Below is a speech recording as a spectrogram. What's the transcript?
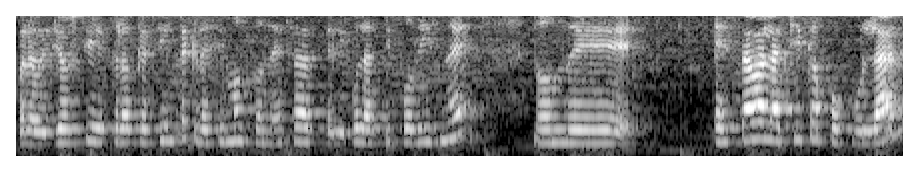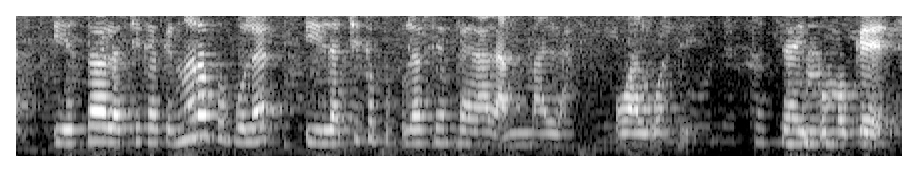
pero yo sí creo que siempre crecimos con esas películas tipo Disney, donde estaba la chica popular y estaba la chica que no era popular y la chica popular siempre era la mala o algo así. O sea, y como que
